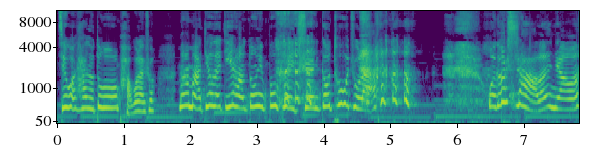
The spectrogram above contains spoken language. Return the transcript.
结果他就咚咚咚跑过来说：“妈妈，掉在地上的东西不可以吃。”你给我吐出来！我都傻了，你知道吗？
